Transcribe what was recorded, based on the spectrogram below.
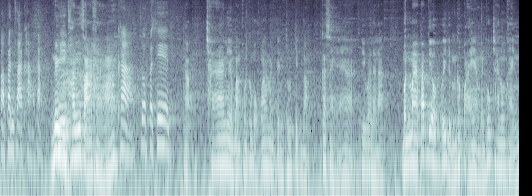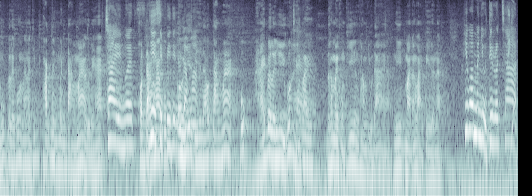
ฝาพันสาขาค่ะ1,000 สาขาค่ะ ทั่วประเทศ ครับชาเนี่ยบางคนเขาบอกว่ามันเป็นธุรกิจแบบกระแสอะพี่ว่าอะไรนะมันมาแป๊บเดียวเฮ้ยเดี๋ยวมันก็ไปอะเหมือนพวกชานมไข่มุกอะไรพวกนั้นอะที่พักหนึ่งมันดังมากถูกไหมฮะใช่เมื่อพอดังมาก20 ปีที่เอแล้วอดังยี่มาปีกแล้วดังมากปุ๊บหายไปเลยอยู่ๆก็หายใช่ไปแล้วทำไมของพี่ยังทำอยู่ได้อะนี่มาตั้งหลายปีแล้วนะพี่ว่ามันอยู่ที่รสชาติ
